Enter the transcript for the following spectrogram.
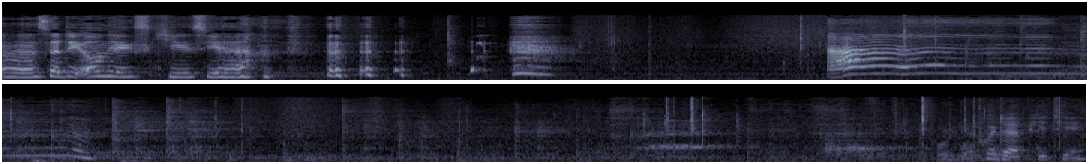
Uh, is that the only excuse you have? ah! Poor deputy.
